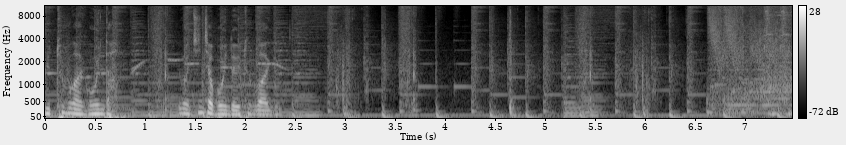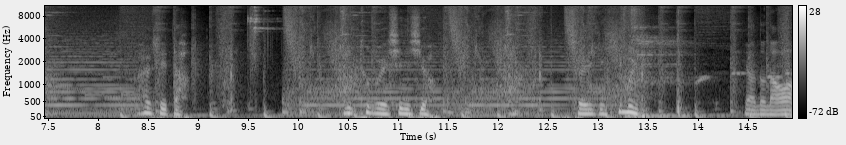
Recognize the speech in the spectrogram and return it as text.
유튜브 각이 보인다. 이건 진짜 보인다 유튜브 각이 할 수 있다. 유튜브의 신이시여. 저에게 힘을. 야, 너 나와.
